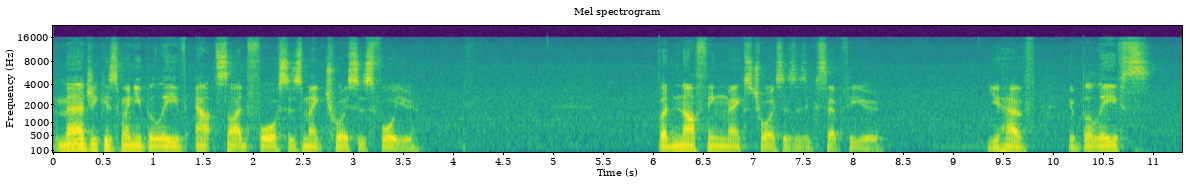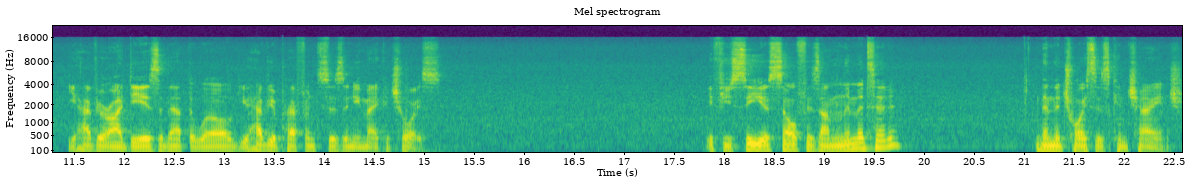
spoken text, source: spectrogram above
Magic is when you believe outside forces make choices for you. But nothing makes choices except for you. You have your beliefs, you have your ideas about the world, you have your preferences, and you make a choice. If you see yourself as unlimited, then the choices can change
